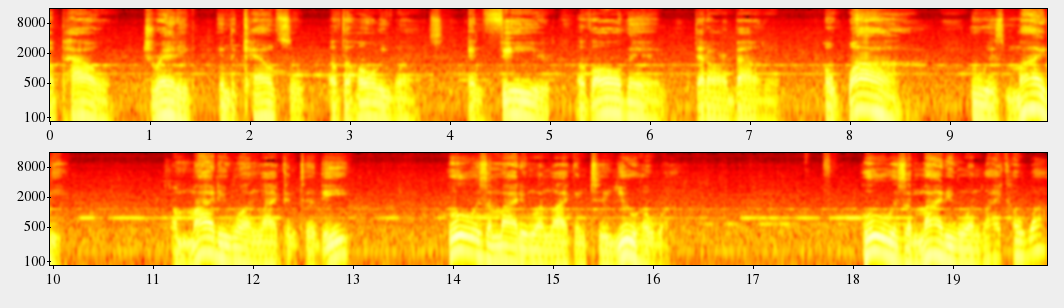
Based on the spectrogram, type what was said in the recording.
A power dreaded in the council of the holy ones and feared of all them that are about him. Hawa, who is mighty, a mighty one like unto thee. Who is a mighty one like unto you, Hawa? Who is a mighty one like Hawa?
